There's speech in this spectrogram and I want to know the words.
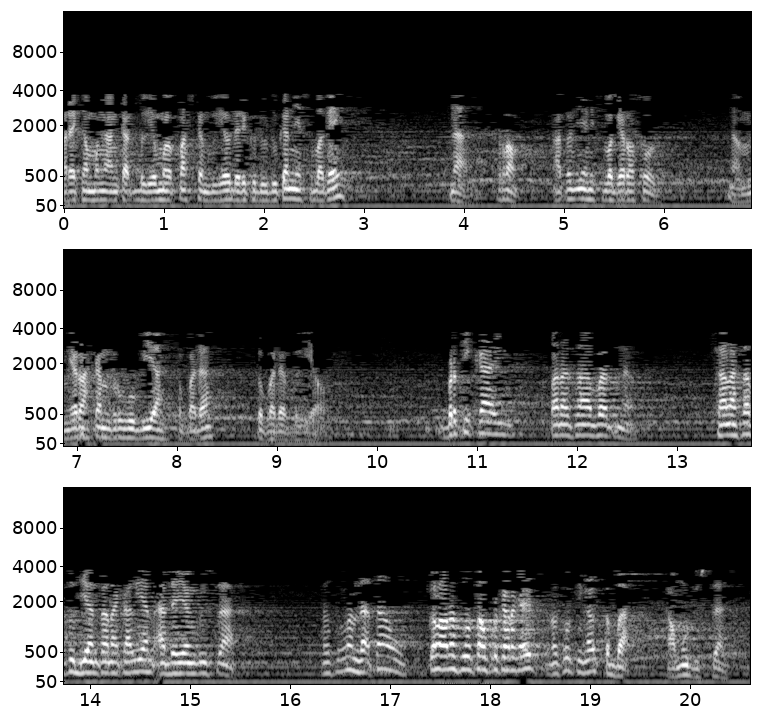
mereka mengangkat beliau melepaskan beliau dari kedudukannya sebagai nah, Rabb atau yang sebagai Rasul. Nah, menyerahkan rububiyah kepada kepada beliau. Bertikai para sahabat. Nah, salah satu di antara kalian ada yang dusta. Rasulullah tidak tahu. Kalau Rasul tahu perkara gaib, Rasul tinggal tebak. Kamu dusta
